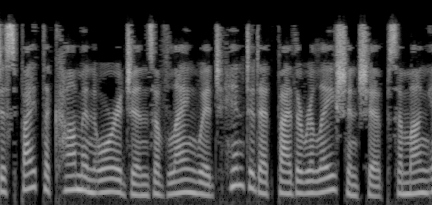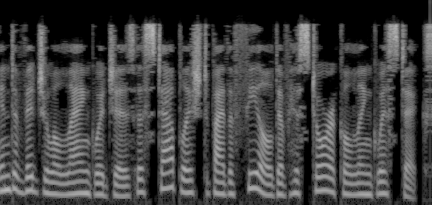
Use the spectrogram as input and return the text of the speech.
despite the common origins of language hinted at by the relationships among individual languages established by the field of historical linguistics.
